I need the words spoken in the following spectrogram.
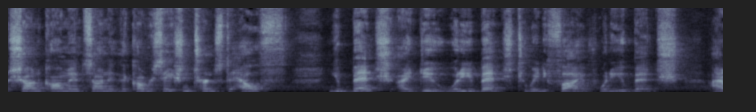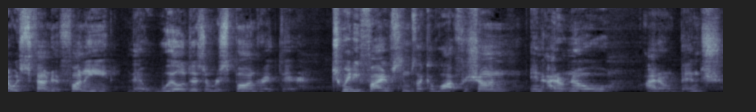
Sean comments on it. The conversation turns to health. You bench? I do. What do you bench? 285. What do you bench? I always found it funny that Will doesn't respond right there. 285 seems like a lot for Sean, and I don't know, I don't bench.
